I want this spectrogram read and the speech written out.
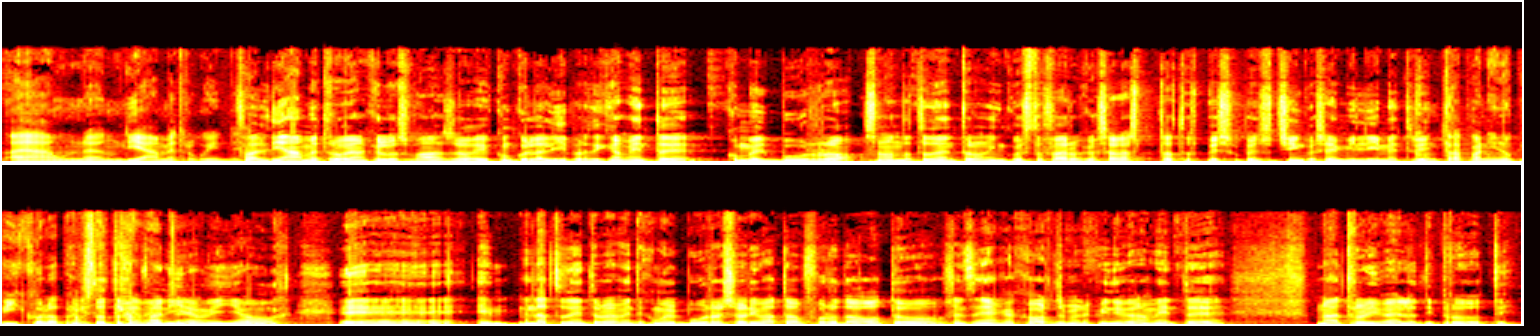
ha un, un, diametro quindi. Fa il diametro e anche lo svaso e con quella lì praticamente come il burro sono andato dentro in questo ferro che sarà stato spesso penso 5-6 mm. Con un trapanino piccolo. Con questo trapanino mignon e, e, è andato dentro veramente come il burro e sono arrivato a un foro da 8 senza neanche accorgermene, quindi veramente un altro livello di prodotti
